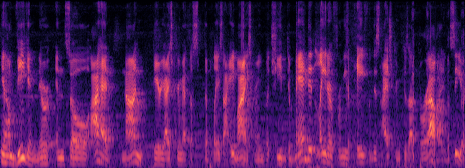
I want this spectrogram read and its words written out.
you know, I'm vegan. There and so I had non-dairy ice cream at the, the place. I ate my ice cream, but she demanded later for me to pay for this ice cream because I threw it out. I didn't see her.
